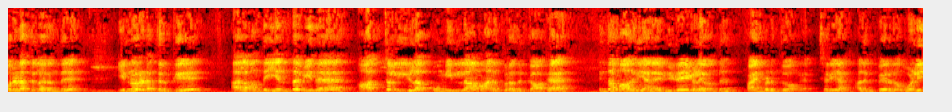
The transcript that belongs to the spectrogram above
ஒரு இடத்துல இருந்து இன்னொரு இடத்திற்கு அதுல வந்து எந்தவித ஆற்றல் இழப்பும் இல்லாம அனுப்புறதுக்காக இந்த மாதிரியான இழைகளை வந்து பயன்படுத்துவாங்க. சரியா? அதுக்கு பேரு தான் ஒளி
